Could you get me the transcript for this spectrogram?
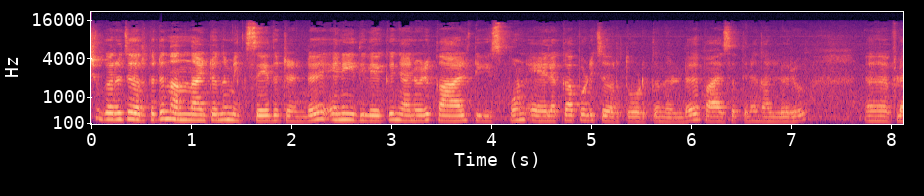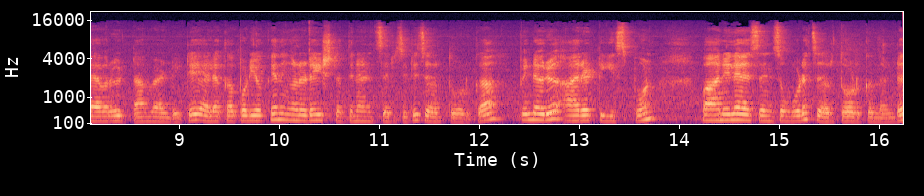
ഷുഗർ ചേർത്തിട്ട് നന്നായിട്ടൊന്ന് മിക്സ് ചെയ്തിട്ടുണ്ട്. ഇനി ഇതിലേക്ക് ഞാനൊരു കാൽ ടീസ്പൂൺ ഏലക്കാപ്പൊടി ചേർത്ത് കൊടുക്കുന്നുണ്ട്. പായസത്തിന് നല്ലൊരു ഫ്ലേവർ കിട്ടാൻ വേണ്ടിയിട്ട് ഏലക്കപ്പൊടിയൊക്കെ നിങ്ങളുടെ ഇഷ്ടത്തിനനുസരിച്ചിട്ട് ചേർത്ത് കൊടുക്കുക. പിന്നെ ഒരു അര ടീസ്പൂൺ വാനില എസൻസും കൂടെ ചേർത്ത് കൊടുക്കുന്നുണ്ട്.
